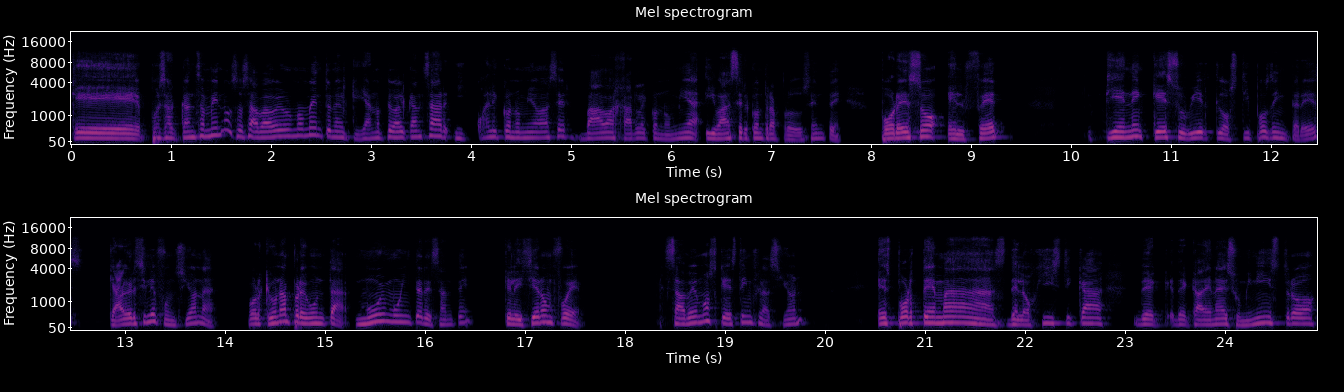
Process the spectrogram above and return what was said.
que pues alcanza menos. O sea, va a haber un momento en el que ya no te va a alcanzar. ¿Y cuál economía va a ser? Va a bajar la economía y va a ser contraproducente. Por eso el Fed tiene que subir los tipos de interés, que a ver si le funciona. Porque una pregunta muy, muy interesante que le hicieron fue, sabemos que esta inflación es por temas de logística, de, cadena de suministro,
